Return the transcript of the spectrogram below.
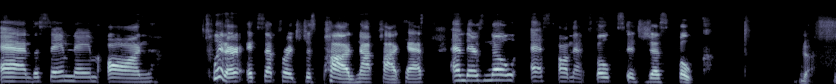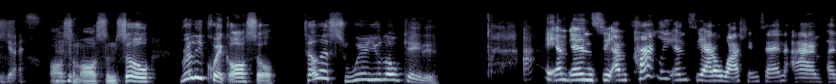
and the same name on Twitter, except for it's just pod, not podcast. And there's no S on that, folks. It's just folk. Yes. Yes. Awesome, awesome. So, really quick, also, tell us where you located. I am in Se- I'm currently in Seattle, Washington. I'm a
